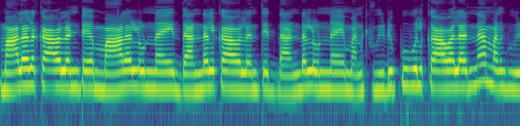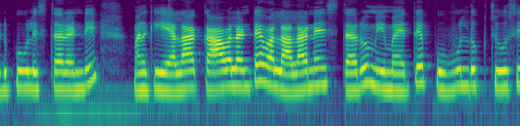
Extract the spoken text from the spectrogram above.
మాలలు కావాలంటే మాలలు ఉన్నాయి దండలు కావాలంటే దండలు ఉన్నాయి. మనకి విడి పువ్వులు కావాలన్నా మనకి విడి పువ్వులు ఇస్తారండి. మనకి ఎలా కావాలంటే వాళ్ళు అలానే ఇస్తారు. మేమైతే పువ్వులు చూసి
